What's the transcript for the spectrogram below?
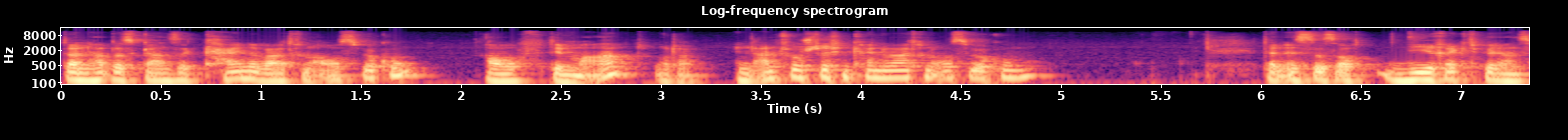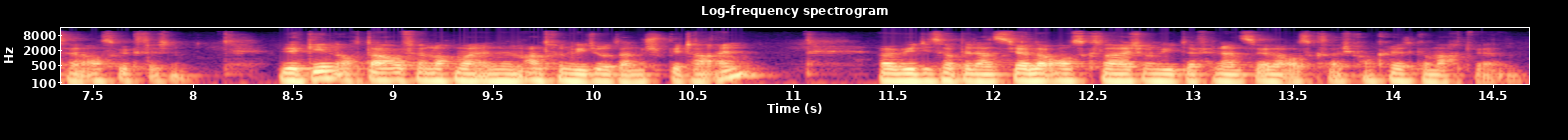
Dann hat das Ganze keine weiteren Auswirkungen auf den Markt oder in Anführungsstrichen keine weiteren Auswirkungen. Dann ist das auch direkt bilanziell ausgeglichen. Wir gehen auch darauf ja nochmal in einem anderen Video dann später ein, wie dieser bilanzielle Ausgleich und wie der finanzielle Ausgleich konkret gemacht werden.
